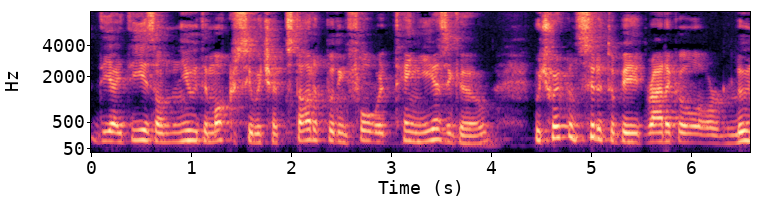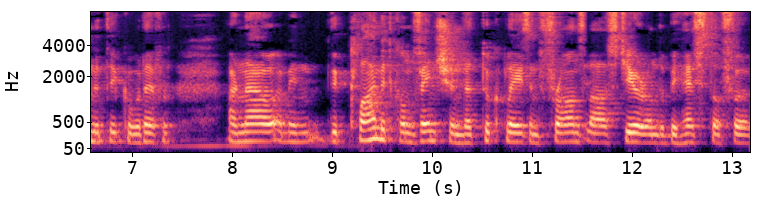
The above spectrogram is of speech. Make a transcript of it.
the ideas on new democracy, which I started putting forward 10 years ago, which were considered to be radical or lunatic or whatever, are now, I mean, the climate convention that took place in France last year on the behest of uh,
